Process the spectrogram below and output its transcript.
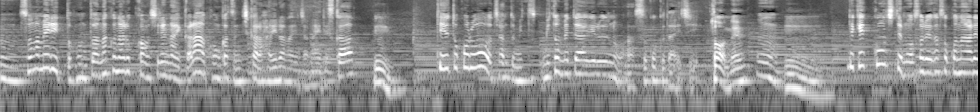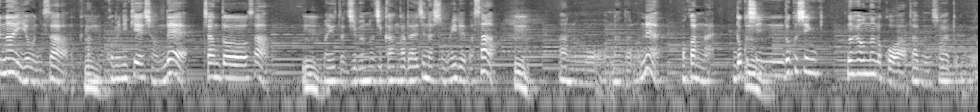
うん、そのメリット本当はなくなるかもしれないから婚活に力入らないんじゃないですか？うん。っていうところをちゃんと認めてあげるのはすごく大事、そうね。うん、うん。で結婚してもそれが損なわれないようにさ、あうん。のコミュニケーションでちゃんとさ、うん。まあ、言ったら自分の時間が大事な人もいればさうん。あのなんだろうね。わかんない。独身、独身の女の子は多分そうやと思うよ。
